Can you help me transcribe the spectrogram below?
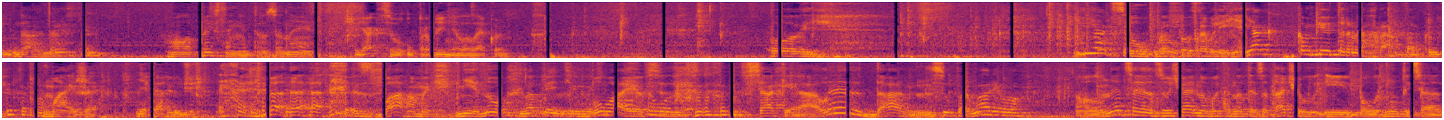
Да, да. Гола пристані, то за нею. Як це управління лелекою? Ой. Як це упра- управління? Як комп'ютерна гра? Так, комп'ютер. Майже. Яка глючить? з багами. Ні, ну На пенті буває вся- всяке, але да. Супер Маріо. Головне це звичайно виконати задачу і повернутися,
